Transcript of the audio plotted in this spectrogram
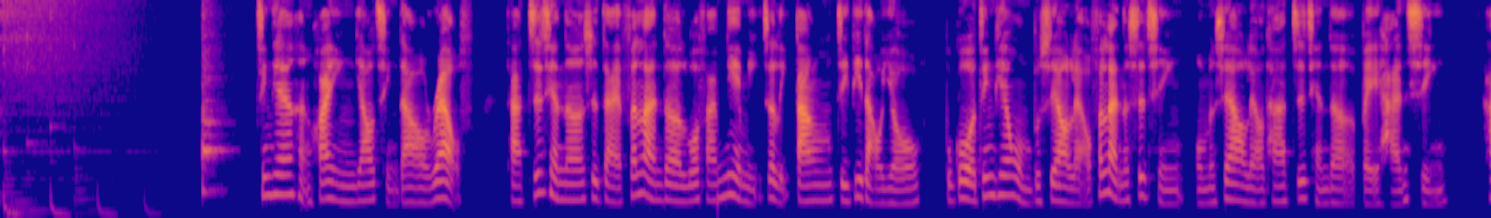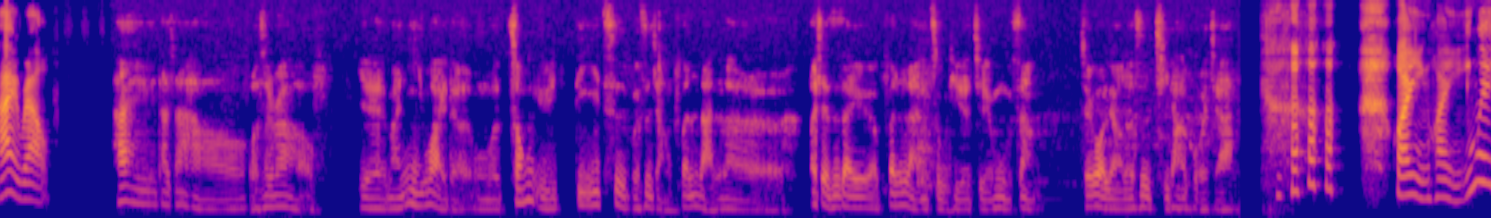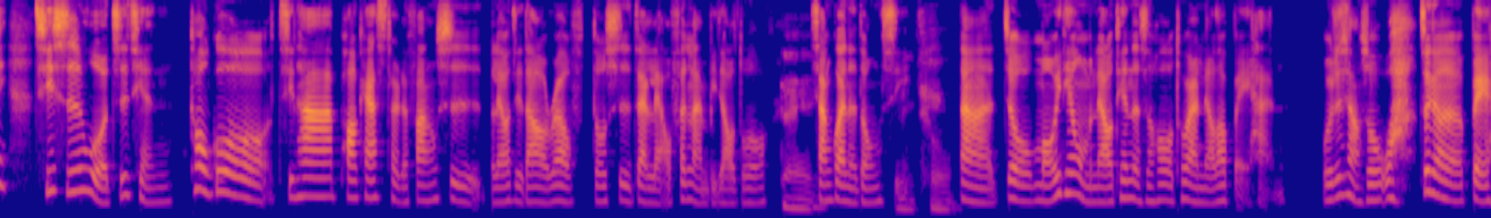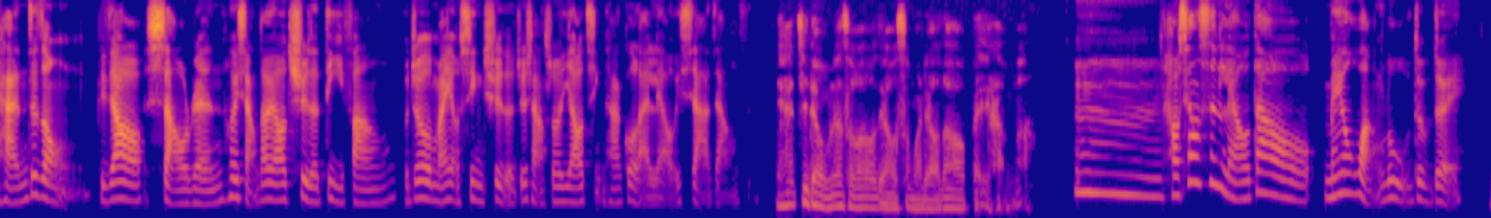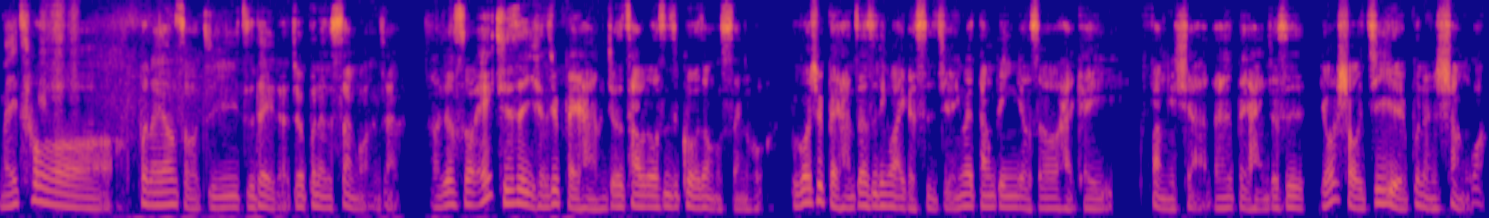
今天很欢迎邀请到 Ralph，他之前呢是在芬兰的罗凡涅米这里当极地导游，不过今天我们不是要聊芬兰的事情，我们是要聊他之前的北韩行。Hi Ralph，Hi，大家好，我是 Ralph。也蛮意外的，我们终于第一次不是讲芬兰了，而且是在一个芬兰主题的节目上，结果聊的是其他国家。欢迎欢迎，因为其实我之前透过其他 podcaster 的方式了解到，Ralph 都是在聊芬兰比较多对相关的东西。没错，那就某一天我们聊天的时候，突然聊到北韩。我就想说，哇，这个北韩这种比较少人会想到要去的地方，我就蛮有兴趣的，就想说邀请他过来聊一下这样子。你还记得我们那时候聊什么？聊到北韩吗？嗯，好像是聊到没有网络，对不对？没错，不能用手机之类的，就不能上网这样。然后就说，哎，其实以前去北韩就是差不多是过这种生活，不过去北韩真的是另外一个世界，因为当兵有时候还可以。放一下，但是北韩就是有手机也不能上网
